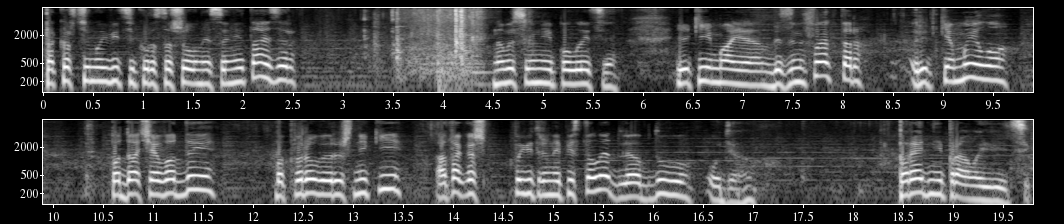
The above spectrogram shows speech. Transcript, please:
Також в цьому відсіку розташований санітайзер на висувній полиці, який має дезінфектор, рідке мило, подача води, паперові рушники, а також повітряний пістолет для обдуву одягу. Передній правий відсік.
